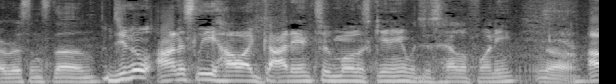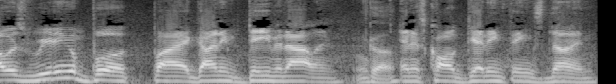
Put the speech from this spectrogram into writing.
ever since then. Do you know honestly how I got into Moleskine, which is hella funny? No. I was reading a book by a guy named David Allen, Okay. and it's called Getting Things Done.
